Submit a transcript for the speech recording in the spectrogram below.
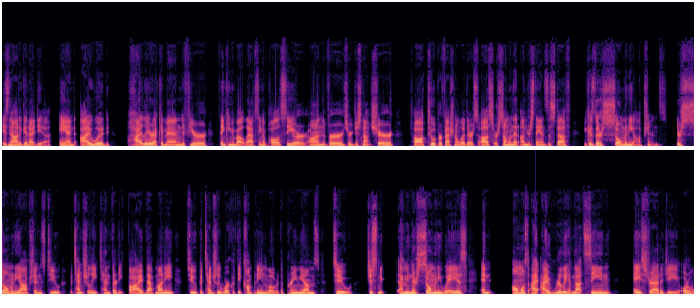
is not a good idea. And I would highly recommend if you're thinking about lapsing a policy or on the verge or just not sure, talk to a professional, whether it's us or someone that understands the stuff, because there's so many options. There's so many options to potentially 1035 that money, to potentially work with the company and lower the premiums, to just, I mean, there's so many ways. And almost, I, I really have not seen a strategy or,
